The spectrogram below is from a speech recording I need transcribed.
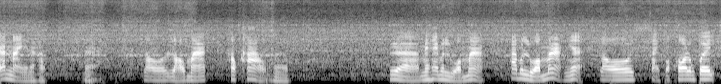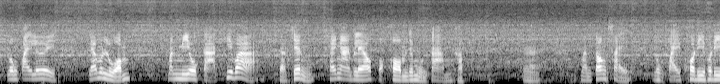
ด้านในนะครับอ่าเราเหลามาร์คร่าวๆนะครับ พื่อไม่ให้มันหลวมมาก ถ้ามันหลวมมากเนี้ยเราใส่ปลอกคอลงไปลงไปเลย แล้วมันหลวมมันมีโอกาสที่ว่าอย่างเช่นใช้งานไปแล้วปลอกคอมันจะหมุนตามครับอ่ามันต้องใส่ลงไปพอดีพอดี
